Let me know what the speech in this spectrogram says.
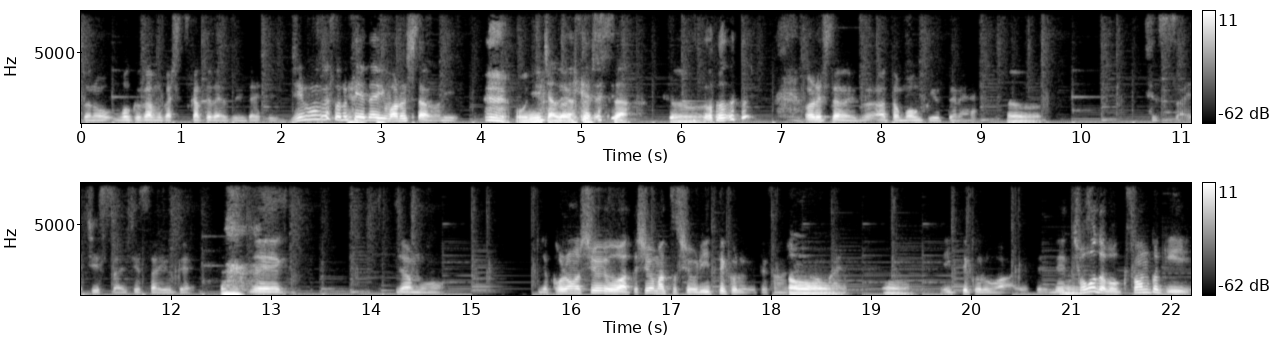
その僕が昔使ってたやつに対して、自分がその携帯悪したのに、あ。お兄ちゃんの優しさ。うん。悪したのにずーっと文句言ってね、うん。小さい、小さい、小さい言うて。で、じゃあもう、じゃあこの週終わって週末修理行ってくるって3週間前にうん。行ってくるわ、言って。で、うんちょうど僕、その時、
